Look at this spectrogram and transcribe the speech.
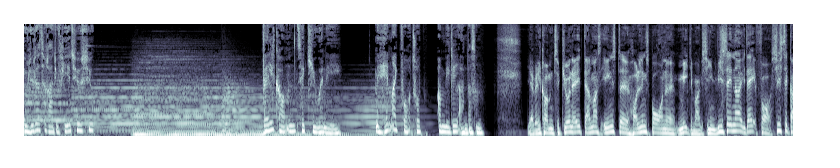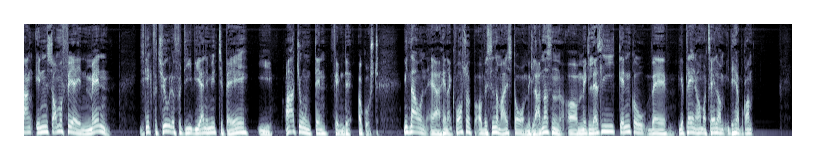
Du lytter til Radio 24 /7. Velkommen til Q&A med Henrik Fortrup og Mikkel Andersen. Ja, velkommen til Q&A, Danmarks eneste holdningsborgerne mediemagasin. Vi sender i dag for sidste gang inden sommerferien, men I skal ikke fortvivle, fordi vi er nemlig tilbage i radioen den 5. august. Mit navn er Henrik Kvorsup, og ved siden af mig står Mikkel Andersen. Og Mikkel, lad os lige gennemgå, hvad vi har planer om at tale om i det her program.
